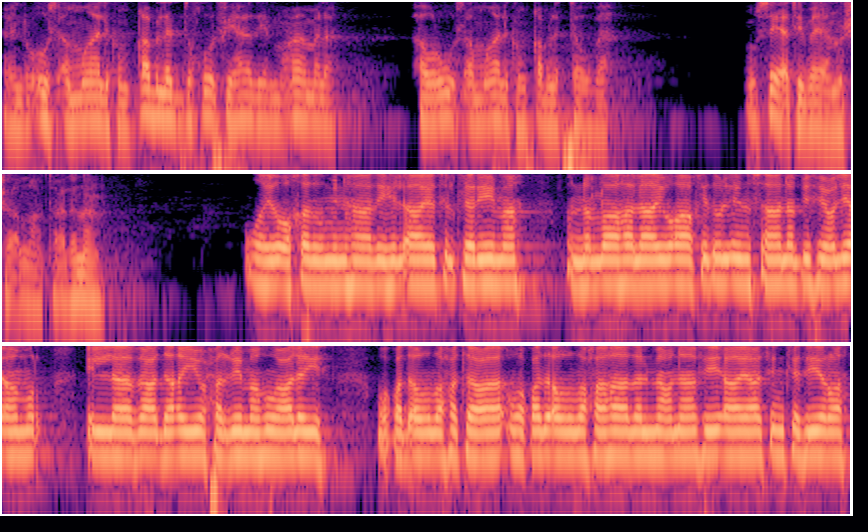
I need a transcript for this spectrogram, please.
يعني رؤوس أموالكم قبل الدخول في هذه المعاملة أو رؤوس أموالكم قبل التوبة. وسيأتي بيان إن شاء الله تعالى. نعم. ويؤخذ من هذه الآية الكريمة أن الله لا يؤاخذ الإنسان بفعل أمر إلا بعد أن يحرمه عليه. وقد أوضح تعا وقد أوضح هذا المعنى في آيات كثيرة.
